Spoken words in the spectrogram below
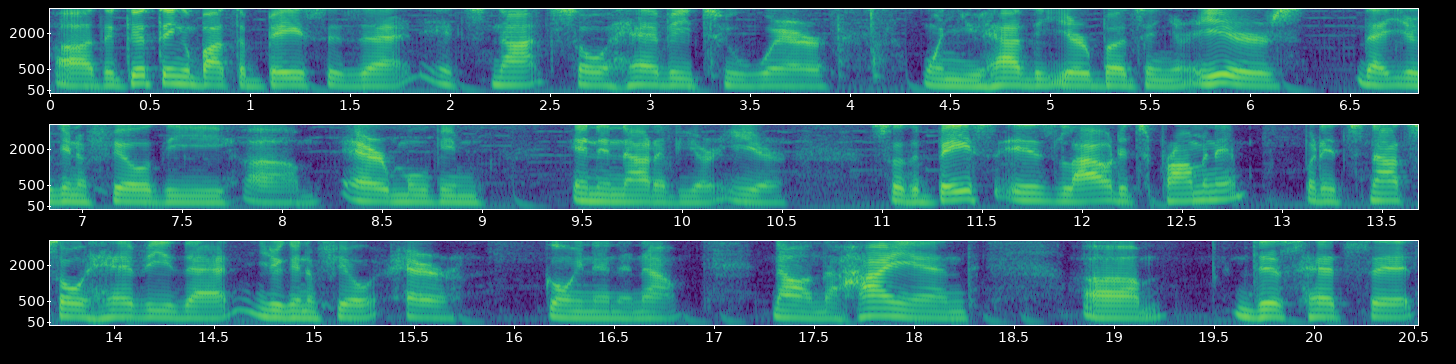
Uh, the good thing about the bass is that it's not so heavy to where when you have the earbuds in your ears that you're gonna feel the um, air moving in and out of your ear. So the bass is loud, it's prominent, but it's not so heavy that you're gonna feel air going in and out. Now on the high end, um, this headset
